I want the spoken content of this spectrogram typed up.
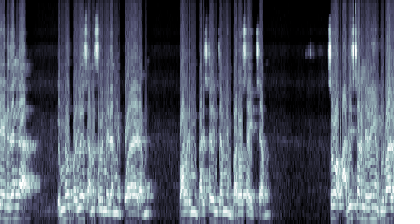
లేని విధంగా ఎన్నో ప్రజల సమస్యల మీద మేము పోరాడాము. వాళ్ళకి మేము పరిష్కరించాము మేము భరోసా ఇచ్చాము. సో అధిష్టాన నిర్ణయం ఇవాళ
